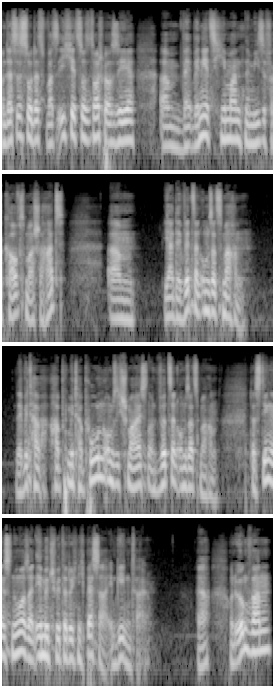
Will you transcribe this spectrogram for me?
Und das ist so das, was ich jetzt so zum Beispiel auch sehe, ähm, wenn, wenn jetzt jemand eine miese Verkaufsmasche hat, ähm, ja, der wird seinen Umsatz machen. Der wird mit Harpunen um sich schmeißen und wird seinen Umsatz machen. Das Ding ist nur, sein Image wird dadurch nicht besser. Im Gegenteil. Ja. Und irgendwann,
